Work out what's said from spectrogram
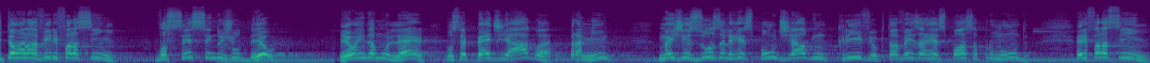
Então ela vira e fala assim: "Você sendo judeu, eu ainda mulher, você pede água para mim?" Mas Jesus ele responde algo incrível, que talvez a resposta para o mundo. Ele fala assim:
